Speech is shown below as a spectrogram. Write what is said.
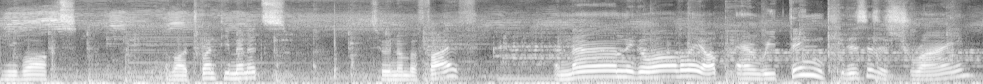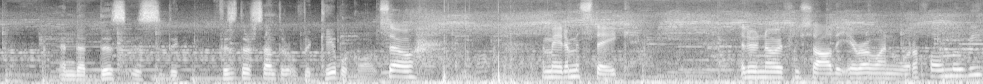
We walked about 20 minutes to number 5. And then we go all the way up and we think this is a shrine and that this is the visitor center of the cable car. So I made a mistake. I don't know if you saw the Erawan waterfall movie,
